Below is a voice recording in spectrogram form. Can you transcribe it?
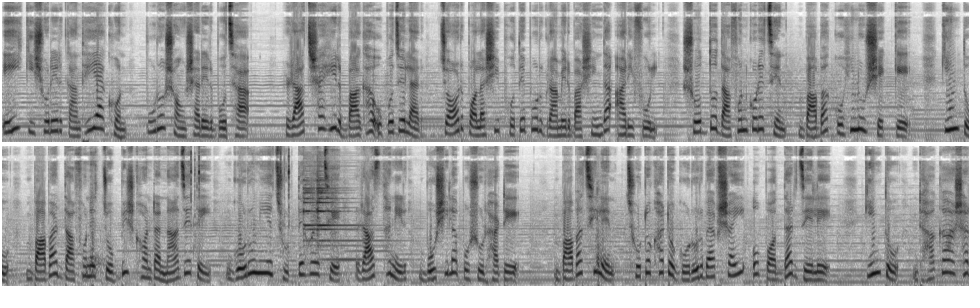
এই কিশোরের কাঁধেই এখন পুরো সংসারের বোঝা। রাজশাহীর বাঘা উপজেলার চর পলাশী ফতেপুর গ্রামের বাসিন্দা আরিফুল। সদ্য দাফন করেছেন বাবা কোহিনুর শেখকে। কিন্তু বাবার দাফনের চব্বিশ ঘণ্টা না যেতেই গরু নিয়ে ছুটতে হয়েছে রাজধানীর বসিলা পশুর হাটে। বাবা ছিলেন ছোটখাটো গরুর ব্যবসায়ী ও পদ্মার জেলে। কিন্তু ঢাকা আসার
